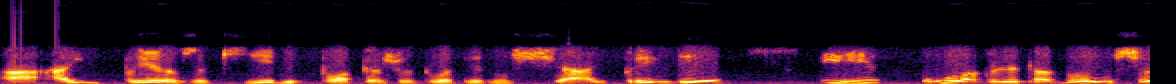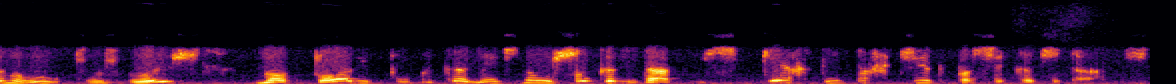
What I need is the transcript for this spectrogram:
à, à empresa que ele próprio ajudou a denunciar e prender, e o apresentador Luciano Huck. Os dois, notório publicamente, não são candidatos, sequer têm partido para ser candidatos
